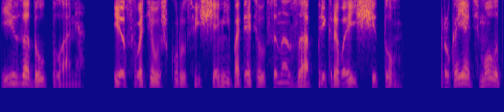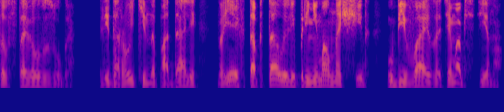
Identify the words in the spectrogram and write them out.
И задул пламя. Я схватил шкуру с вещами и попятился назад, прикрываясь щитом. Рукоять молота вставил в зубы. Ледоройки нападали, но я их топтал или принимал на щит, убивая затем об стену.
